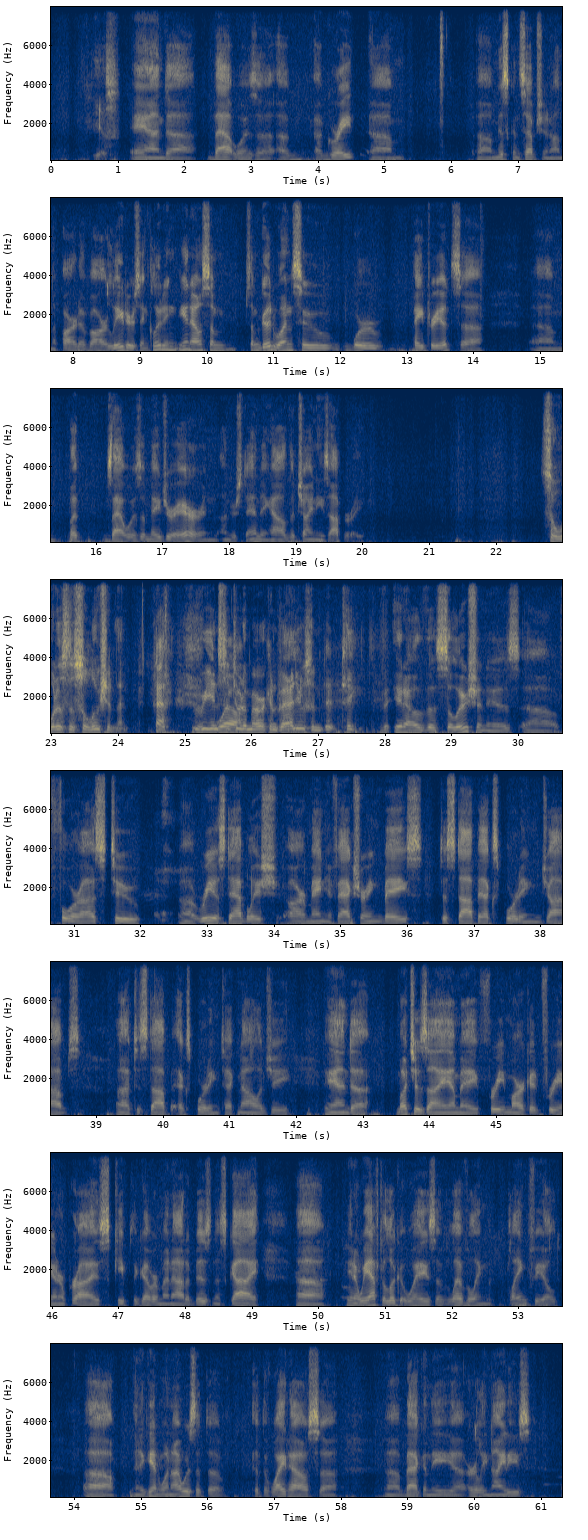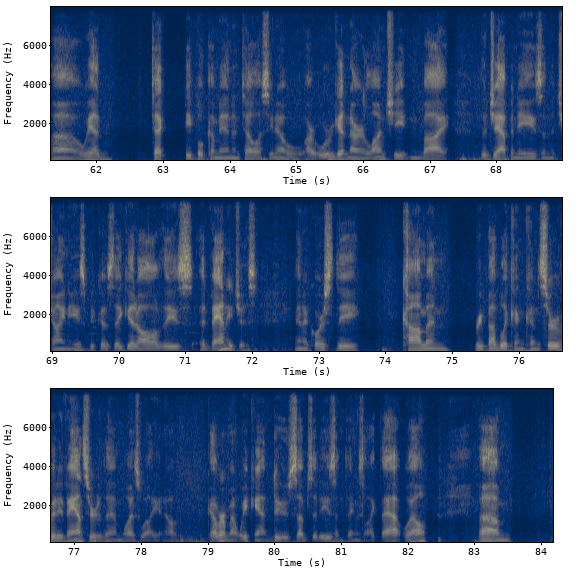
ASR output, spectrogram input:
Yes. And uh, that was a, a, a great um, uh, misconception on the part of our leaders, including, you know, some, some good ones who were patriots. Uh, um, but that was a major error in understanding how the Chinese operate. So, what is the solution then? reinstitute well, American values and take. You know, the solution is uh, for us to uh, reestablish our manufacturing base, to stop exporting jobs, uh, to stop exporting technology. And uh, much as I am a free market, free enterprise, keep the government out of business guy, uh, you know, we have to look at ways of leveling the playing field uh, and again, when I was at the at the White House back in the early '90s, uh, we had tech people come in and tell us, you know, our, we're getting our lunch eaten by the Japanese and the Chinese because they get all of these advantages. And of course, the common Republican conservative answer to them was, well, you know, government, we can't do subsidies and things like that. Well, um,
